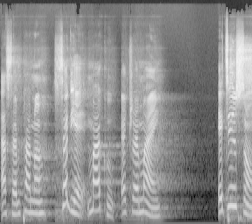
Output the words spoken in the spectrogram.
asɛmpa no sɛdeɛ marko twerɛ mae. Ɛti nson.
